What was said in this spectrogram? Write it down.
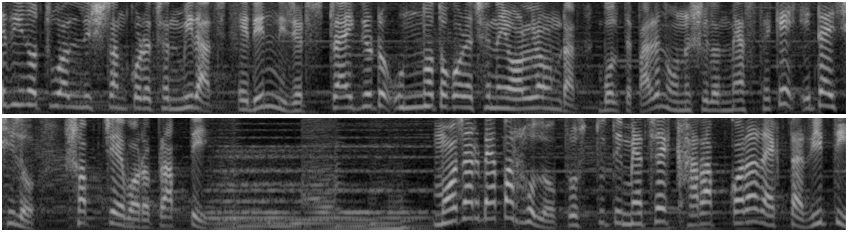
এদিনও চুয়াল্লিশ রান করেছেন মিরাজ। এদিন নিজের স্ট্রাইক রেটও উন্নত করেছেন এই অলরাউন্ডার। বলতে পারেন অনুশীলন ম্যাচ থেকে এটাই ছিল সবচেয়ে বড় প্রাপ্তি। মজার ব্যাপার হলো, প্রস্তুতি ম্যাচে খারাপ করার একটা রীতি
